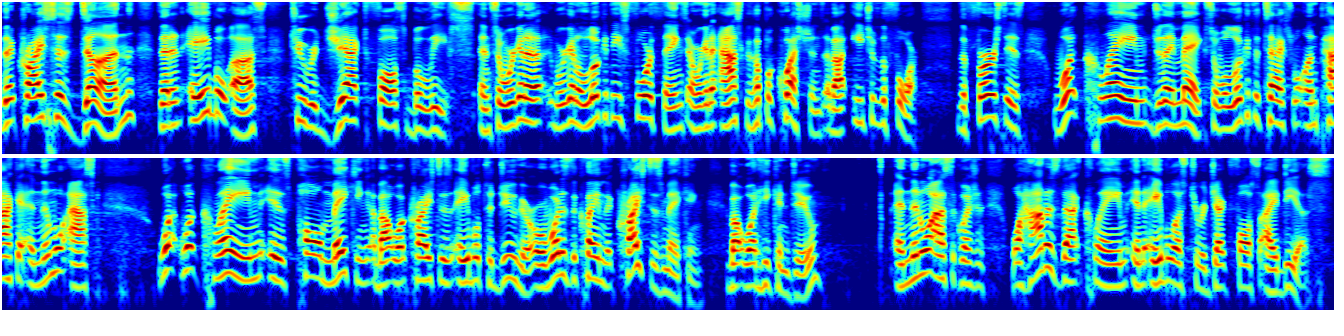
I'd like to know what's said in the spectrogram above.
that Christ has done that enable us to reject false beliefs. And so, we're going to, we're going to look at these four things, and we're going to ask a couple questions about each of the four. The first is, what claim do they make? So we'll look at the text, we'll unpack it, and then we'll ask, what, what claim is Paul making about what Christ is able to do here? Or what is the claim that Christ is making about what he can do? And then we'll ask the question well, how does that claim enable us to reject false ideas?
